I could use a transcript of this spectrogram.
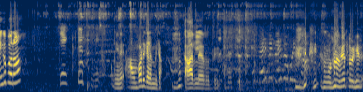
எங்க போறோம்? இரு, அவன் பாட்டு கிளம்பிட்டான். கார்ல ஏறுறதுக்கு. போன ஓடிடு.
